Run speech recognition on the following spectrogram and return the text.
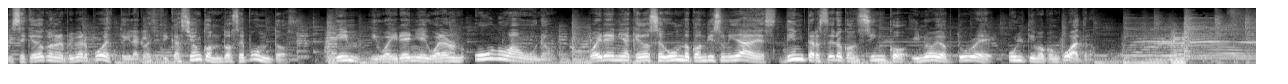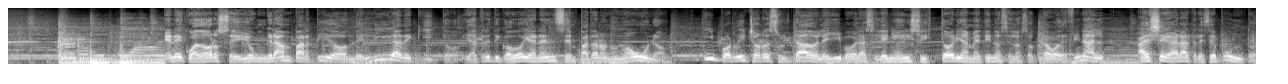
y se quedó con el primer puesto y la clasificación con 12 puntos. DIM y Guaireña igualaron 1 a 1. Guaireña quedó segundo con 10 unidades, DIM tercero con 5 y 9 de octubre último con 4. En Ecuador se dio un gran partido donde Liga de Quito y Atlético Goyanense empataron 1 a 1. Y por dicho resultado, el equipo brasileño hizo historia metiéndose en los octavos de final al llegar a 13 puntos,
